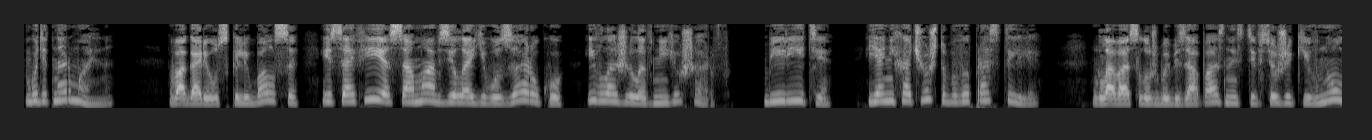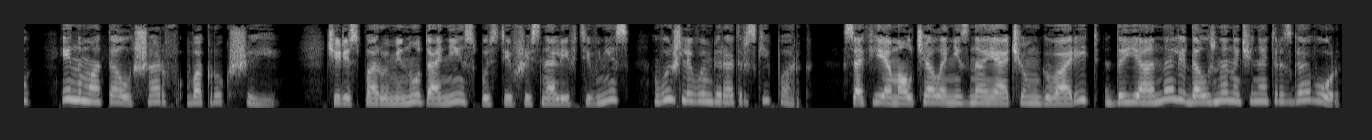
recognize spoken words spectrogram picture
будет нормально. Вагариус колебался, и София сама взяла его за руку и вложила в нее шарф. «Берите, я не хочу, чтобы вы простыли». Глава службы безопасности все же кивнул и намотал шарф вокруг шеи. Через пару минут они, спустившись на лифте вниз, вышли в императорский парк. София молчала, не зная, о чем говорить, да и она ли должна начинать разговор.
